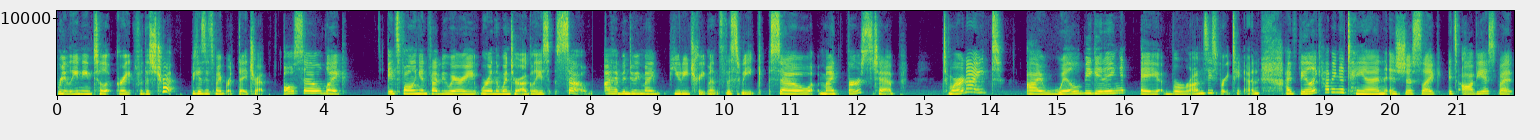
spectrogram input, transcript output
really need to look great for this trip because it's my birthday trip. Also, like, it's falling in February. We're in the winter uglies. So I have been doing my beauty treatments this week. So, my first tip tomorrow night, I will be getting a bronzy spray tan. I feel like having a tan is just like, it's obvious, but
